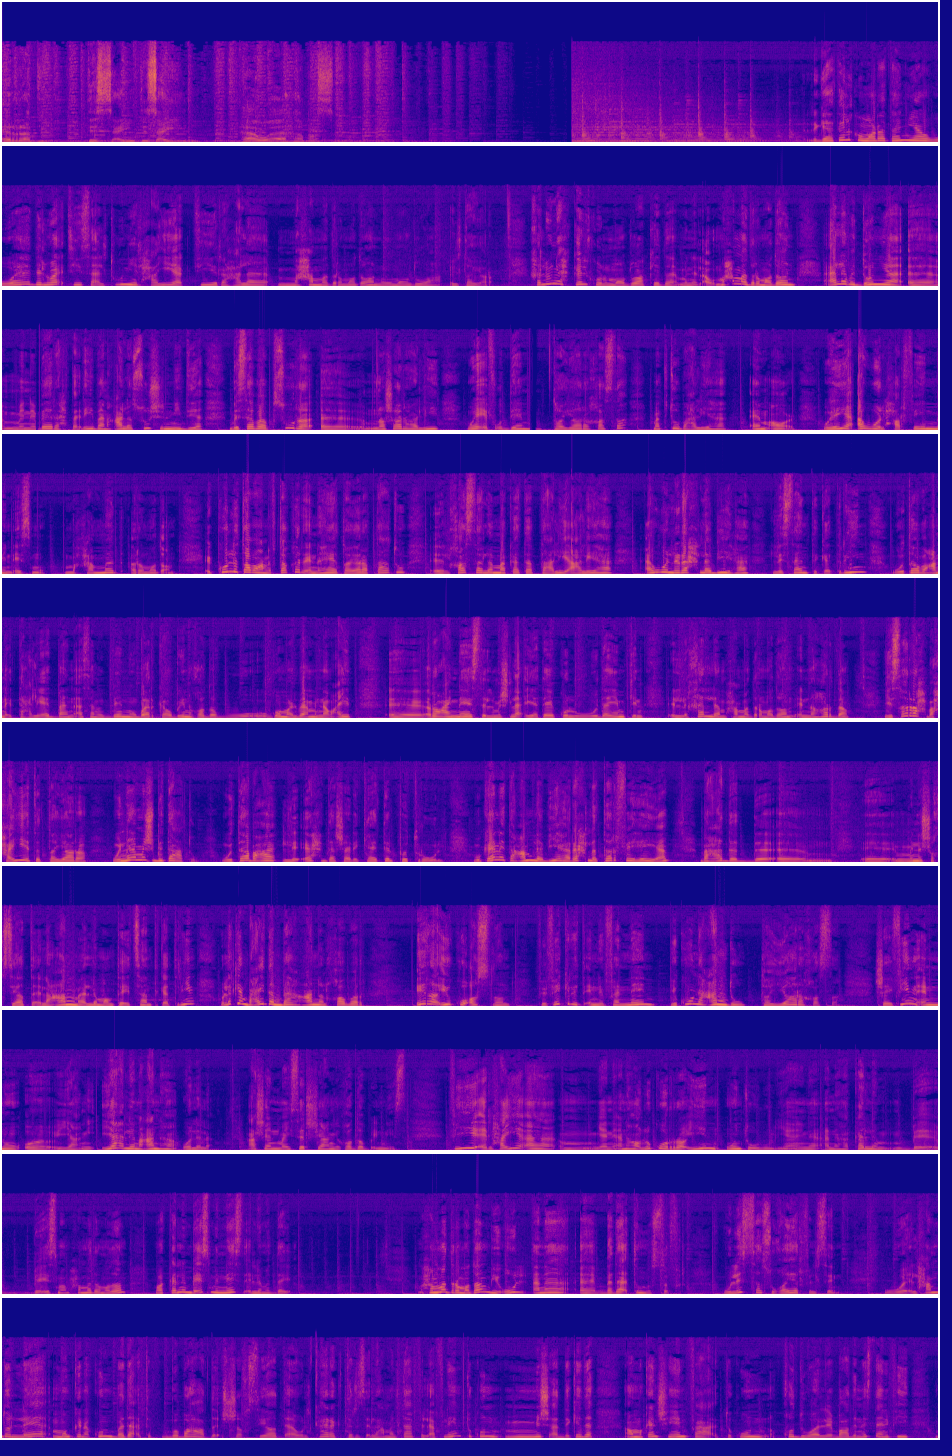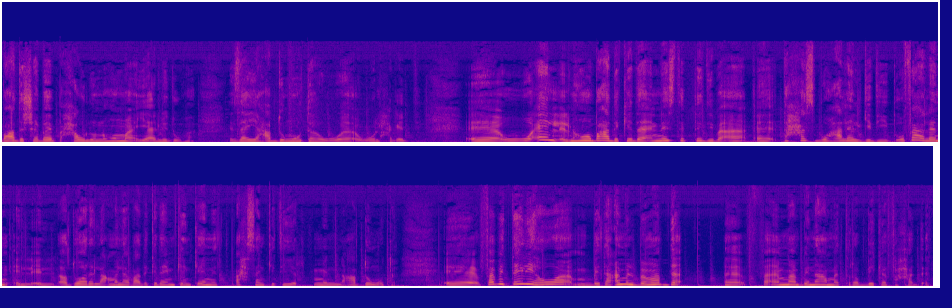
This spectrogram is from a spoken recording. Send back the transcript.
الراديو 90 90 هواها مصر. رجعت لكم مرة تانية ودلوقتي سألتوني الحقيقة كتير على محمد رمضان وموضوع الطيارة. خلوني أحكي لكم الموضوع كده من الأول. محمد رمضان قلب الدنيا آه، من امبارح تقريبا على ال social media بسبب صورة آه، نشرها ليه واقف قدام طيارة خاصة مكتوب عليها MR وهي أول حرفين من اسمه محمد رمضان. الكل طبعا افتكر إن هي طيارة بتاعته الخاصة لما كتب تعليق عليها أول رحلة بيها لسانت كاترين وطبعا التعليقات بقى انقسمت بين مباركة وبين غضب وجمل بقى من نوعية آه، راعي الناس اللي مش لاقية تاكل وده يمكن اللي خلى محمد رمضان النهارده يصرح بحقيقة الطيارة وإنها مش بتاعته وتابعة لإحدى شركات البترول. وكانت عاملة بيها رحلة ترفيهية بعدد من الشخصيات العامة لمنطقة سانت كاترين ولكن بعيدا بقى عن الخبر إيه رايكم أصلا في فكرة إن فنان يكون عنده طيارة خاصة؟ شايفين إنه آه، يعني يعلن عنها ولا لأ؟ عشان ما يصيرش يعني غضب الناس. في الحقيقة يعني أنا هقول لكم الرأيين وأنتوا قولوا لي. يعني أنا هتكلم. باسم محمد رمضان وهتكلم باسم الناس اللي متضايقة. محمد رمضان بيقول أنا آه، بدأت من الصفر. ولسه صغير في السن. والحمد لله ممكن أكون بدأت ببعض الشخصيات أو الكاركترز اللي عملتها في الأفلام تكون مش قد كده أو ما كانش ينفع تكون قدوة لبعض الناس لأن في بعض الشباب حاولوا إن هم يقلدوها زي عبده موته والحاجات دي. آه، وقال إن هو بعد كده الناس تبتدي بقى آه، تحاسبه على الجديد. وفعلا ال- الأدوار اللي عملها بعد كده يمكن كانت أحسن كتير من عبده موته آه، فبالتالي هو بيتعامل بمبدأ فأما بنعمة ربك فحدث.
